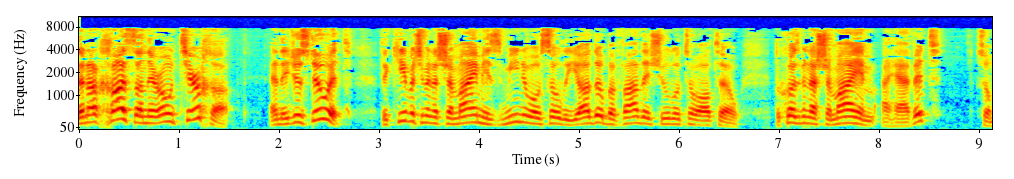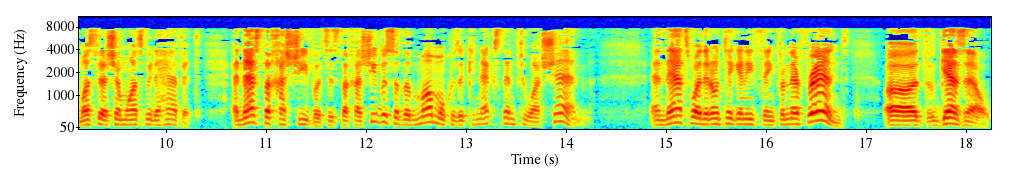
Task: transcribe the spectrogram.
they're not chas on their own tircha. And they just do it. The kivach min hashamayim his minu oso liyado bavade shulo toalto. Because min hashamayim I have it, so it must be Hashem wants me to have it. And that's the chashivas. It's the chashivas of the mamo because it connects them to Hashem. And that's why they don't take anything from their friend, uh, Gezel.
